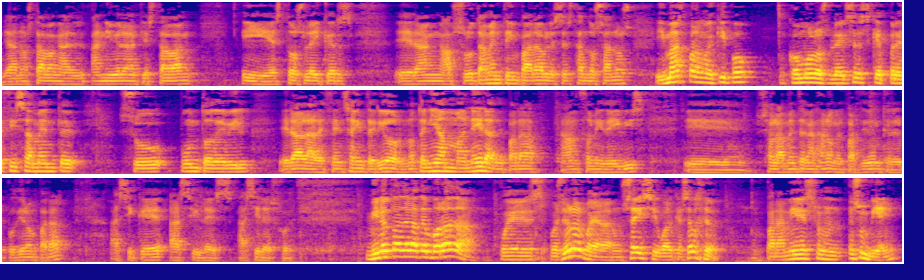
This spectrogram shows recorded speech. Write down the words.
ya no estaban al, nivel al que estaban y estos Lakers eran absolutamente imparables estando sanos y más para un equipo como los Blazers que precisamente su punto débil era la defensa interior. No tenían manera de parar a Anthony Davis. Eh, solamente ganaron el partido en que le pudieron parar. Así que así les, así les fue. ¿Mi nota de la temporada? Pues, pues yo les voy a dar un 6, igual que Sergio. Para mí es un, es un bien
